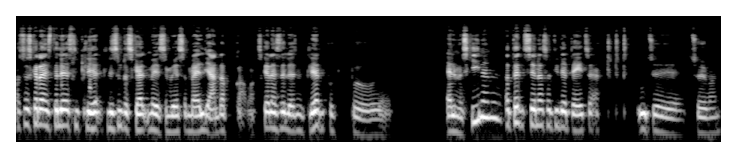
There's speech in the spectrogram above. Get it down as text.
Og så skal der installeres en klient, ligesom der skal med sms og med alle de andre programmer. Så skal der installeres en klient på, på øh, alle maskinerne, og den sender så de der data ud til serveren.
